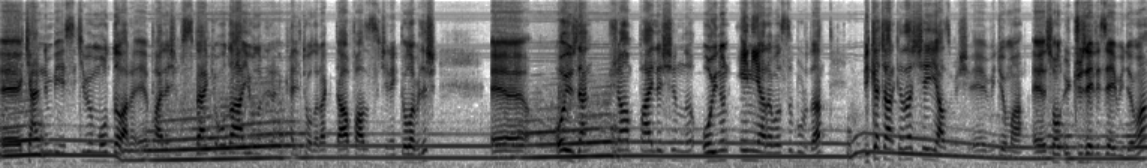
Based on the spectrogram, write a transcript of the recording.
e, kendim bir S2000 modu da var e, paylaşımsız. Belki o daha iyi olabilir hani kalite olarak daha fazla seçenekli olabilir. Ee, o yüzden şu an paylaşımlı oyunun en iyi arabası burada. Birkaç arkadaş şey yazmış e, videoma, e, son 350Z videoma.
